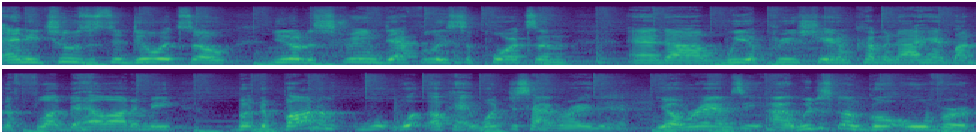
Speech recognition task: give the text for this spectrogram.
and he chooses to do it. So, you know, the stream definitely supports him, and um, we appreciate him coming out here about to flood the hell out of me. But the bottom, okay, what just happened right there? Yo, Ramsey, all right, we're just gonna go over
